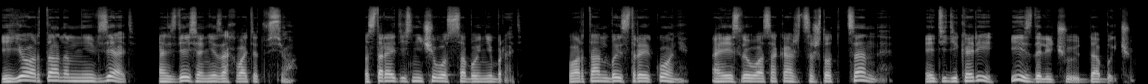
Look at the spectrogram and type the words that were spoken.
Ее артанам не взять, а здесь они захватят все. Постарайтесь ничего с собой не брать. У артан быстрые кони, а если у вас окажется что-то ценное, эти дикари издали чуют добычу».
